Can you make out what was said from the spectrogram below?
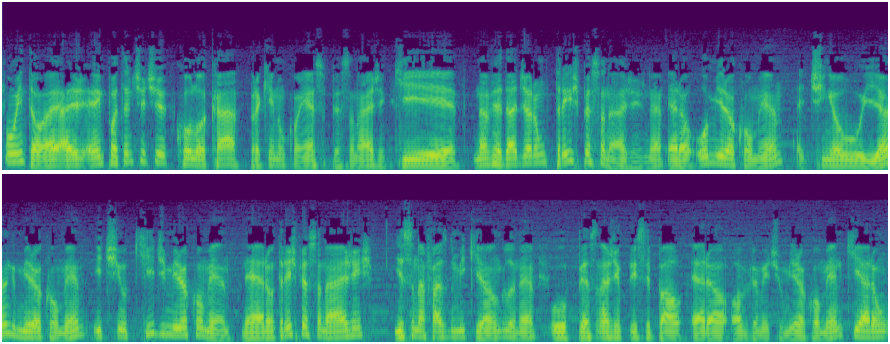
Bom, então, é, é importante a gente colocar, pra quem não conhece o personagem, que na verdade eram três personagens, né? Era o Miracle Man, tinha o Young Miracle Man e tinha o Kid Miracle Man, né? Eram três personagens, isso na fase do Mickey Anglo, né? O personagem principal era, obviamente, o Miracle Man, que era um,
